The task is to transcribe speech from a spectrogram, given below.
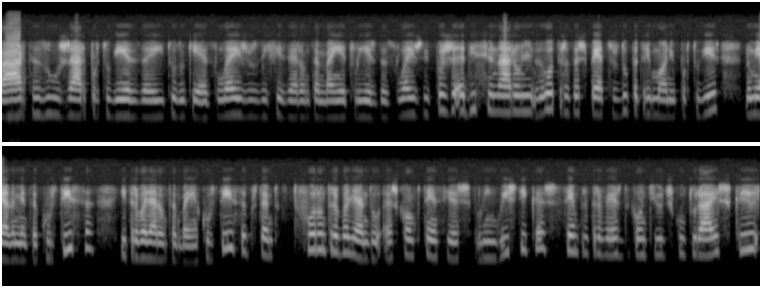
a arte azulejar portuguesa e tudo o que é azulejos, e fizeram também ateliês de azulejos, e depois adicionaram-lhe outros aspectos do património português, nomeadamente a cortiça, e trabalharam também a cortiça, portanto, foram trabalhando as competências linguísticas sempre através de conteúdos culturais que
